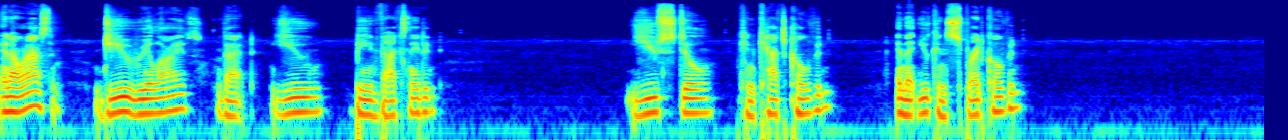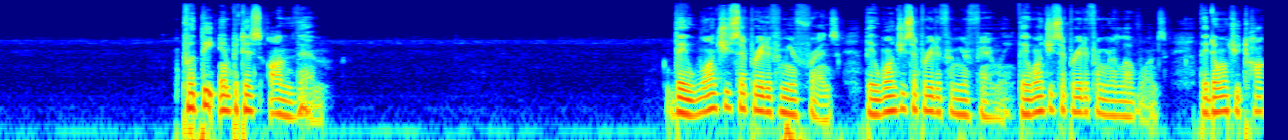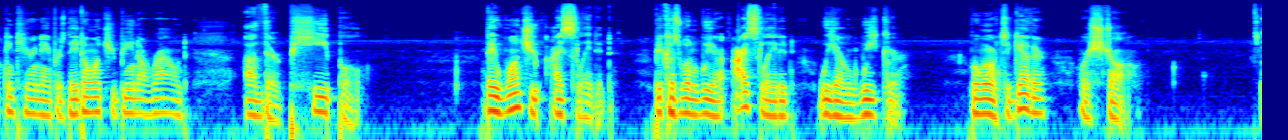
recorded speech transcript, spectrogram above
And I would ask them, do you realize that you being vaccinated, you still can catch COVID and that you can spread COVID? Put the impetus on them. They want you separated from your friends. They want you separated from your family. They want you separated from your loved ones. They don't want you talking to your neighbors. They don't want you being around other people. They want you isolated because when we are isolated, we are weaker. But when we're together, we're strong.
